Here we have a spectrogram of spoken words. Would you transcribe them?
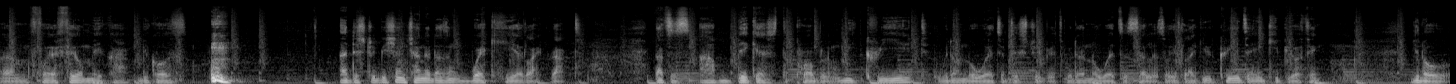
um, for a filmmaker because a distribution channel doesn't work here like that. That is our biggest problem. We create, we don't know where to distribute, we don't know where to sell it. So it's like you create and you keep your thing. You know,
